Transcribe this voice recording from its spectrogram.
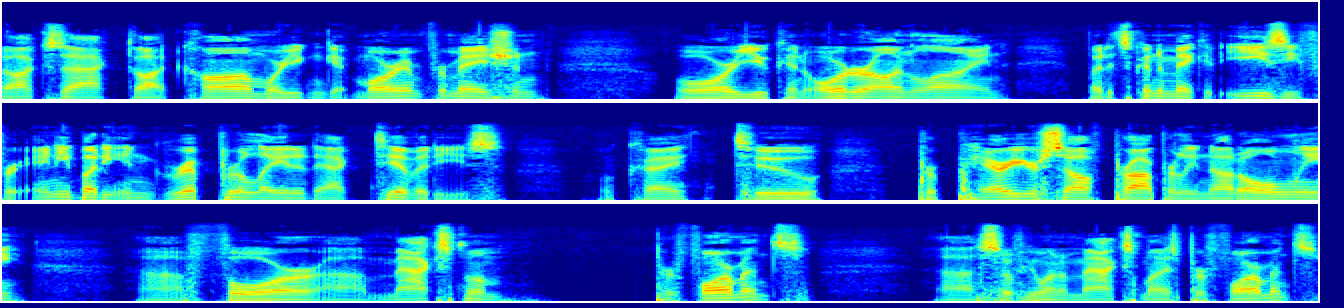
doczac.com where you can get more information or you can order online. But it's going to make it easy for anybody in grip related activities, okay, to prepare yourself properly not only uh, for uh, maximum performance, uh, so if you want to maximize performance,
